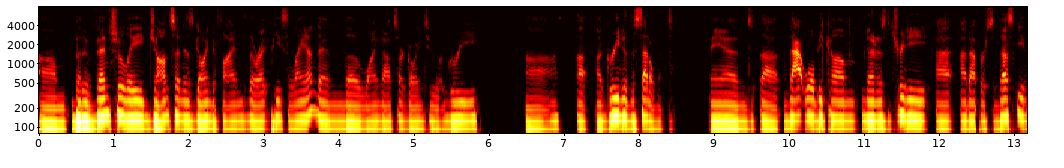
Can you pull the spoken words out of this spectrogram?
Um, but eventually, Johnson is going to find the right piece of land, and the Wyandots are going to agree uh, uh, agree to the settlement, and uh, that will become known as the Treaty uh, at Upper Sandusky,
